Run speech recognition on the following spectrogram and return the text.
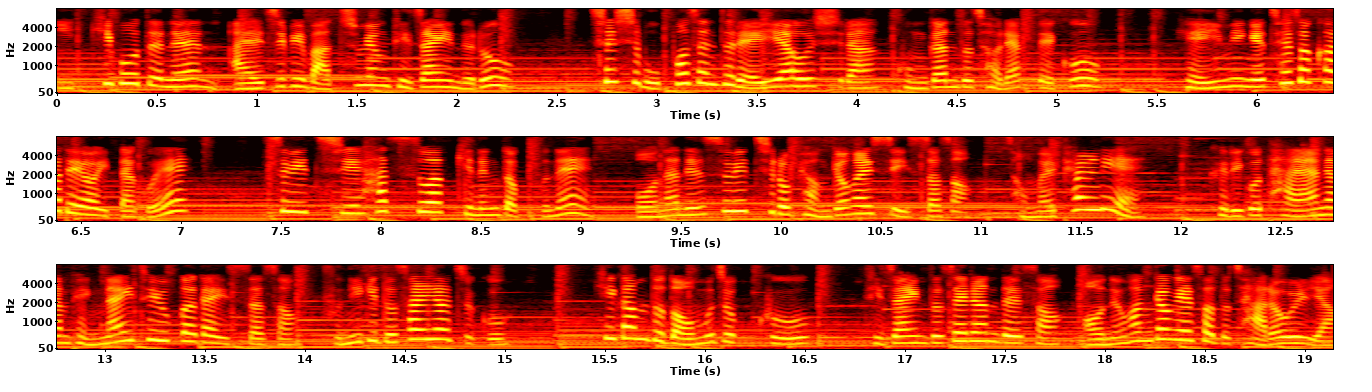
이 키보드는 RGB 맞춤형 디자인으로 75% 레이아웃이라 공간도 절약되고 게이밍에 최적화되어 있다고 해. 스위치 핫 스왑 기능 덕분에 원하는 스위치로 변경할 수 있어서 정말 편리해. 그리고 다양한 백라이트 효과가 있어서 분위기도 살려주고 키감도 너무 좋고 디자인도 세련돼서 어느 환경에서도 잘 어울려.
